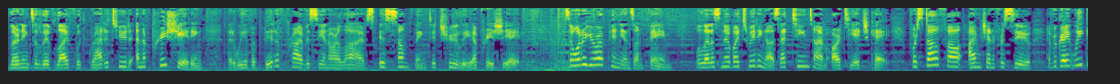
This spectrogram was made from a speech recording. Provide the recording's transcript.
Learning to live life with gratitude and appreciating that we have a bit of privacy in our lives is something to truly appreciate. So, what are your opinions on fame? Well, let us know by tweeting us at TeenTimeRTHK. For Style File, I'm Jennifer Sue. Have a great weekend.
